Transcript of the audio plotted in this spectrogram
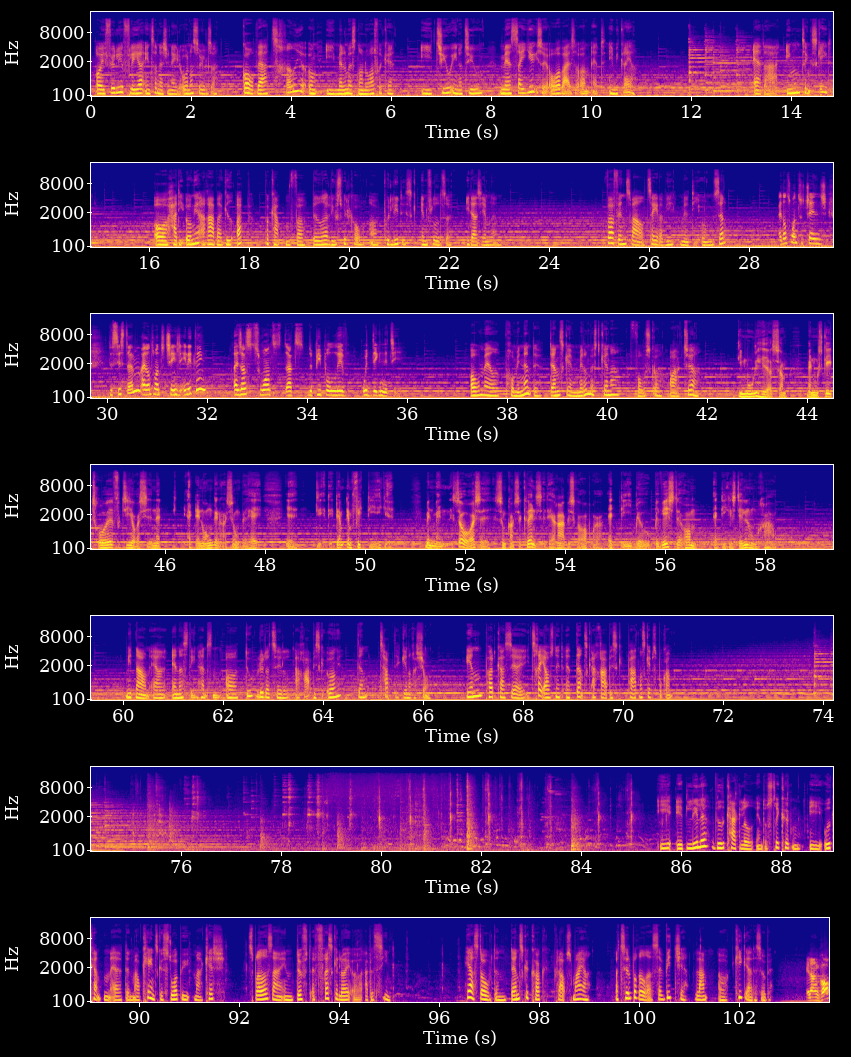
Og ifølge flere internationale undersøgelser går hver tredje ung i Mellemøsten og Nordafrika i 2021 med seriøse overvejelser om at emigrere. Er der ingenting sket? Og har de unge arabere givet op på kampen for bedre livsvilkår og politisk indflydelse i deres hjemland? For at finde svaret taler vi med de unge selv. I don't want to change the system. I don't want to change anything. I just want that the people live with dignity. Og med prominente danske mellemøstkendere, forskere og aktører. De muligheder, som man måske troede for 10 år siden, at, at den unge generation ville have, ja, de, de, dem, dem fik de ikke. Men man så også som konsekvens af det arabiske oprør, at de blev bevidste om, at de kan stille nogle krav. Mit navn er Anna Sten Hansen, og du lytter til Arabiske Unge, den tabte generation. En podcastserie i tre afsnit af Dansk-Arabisk Partnerskabsprogram. I et lille, hvidkaklet industrikøkken i udkanten af den marokkanske storby Marrakesh spreder sig en duft af friske løg og appelsin. Her står den danske kok Claus Meier og tilbereder ceviche, lam og kikærtesuppe. Eller encore?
